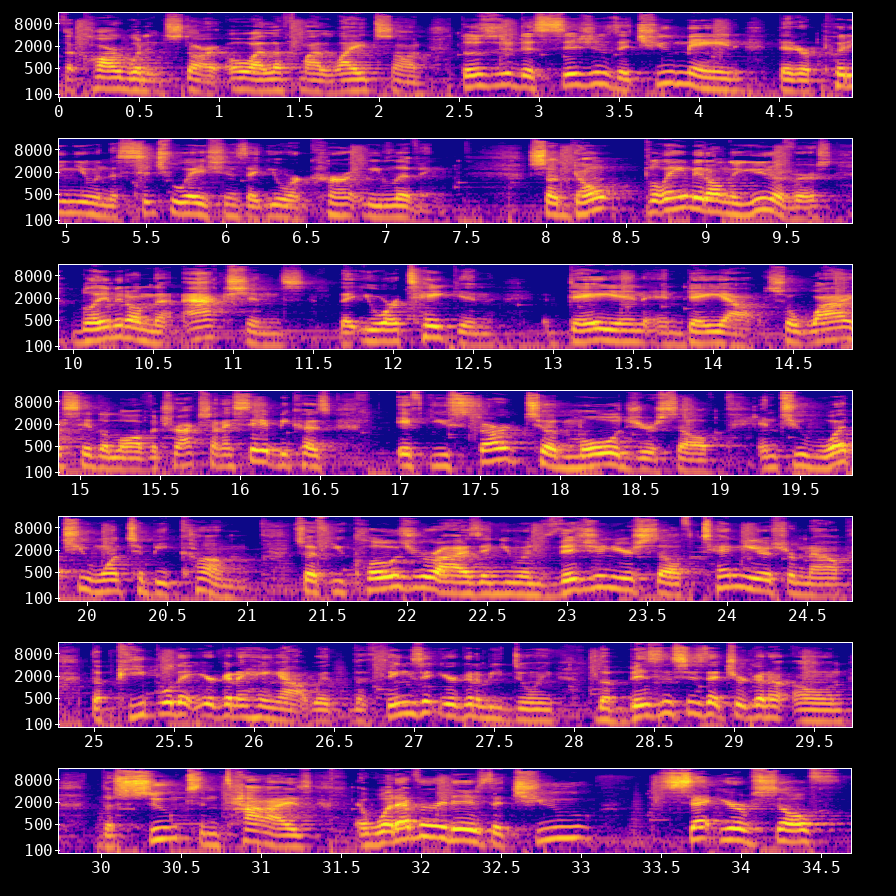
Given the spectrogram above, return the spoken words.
The car wouldn't start. Oh, I left my lights on. Those are decisions that you made that are putting you in the situations that you are currently living. So don't blame it on the universe, blame it on the actions that you are taking day in and day out. So, why I say the law of attraction? I say it because if you start to mold yourself into what you want to become. So if you close your eyes and you envision yourself 10 years from now, the people that you're to hang out with, the things that you're to be doing, the businesses that you're to own, the suits and ties, and whatever it is that you set yourself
